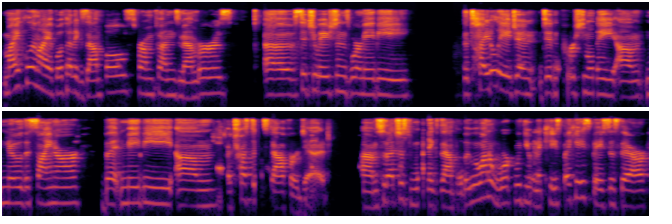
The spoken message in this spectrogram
michael and i have both had examples from funds members of situations where maybe the title agent didn't personally um, know the signer, but maybe um, a trusted staffer did. Um, so that's just one example, but we want to work with you on a case by case basis there.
